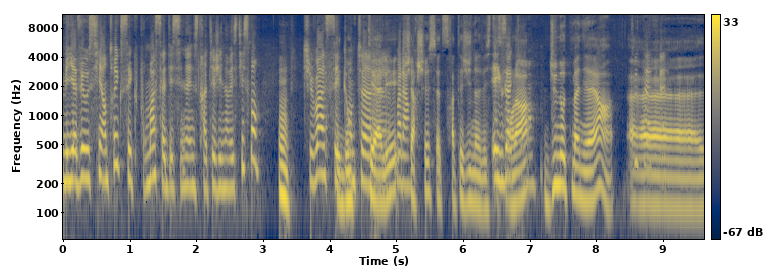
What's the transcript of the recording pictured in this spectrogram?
Mais il y avait aussi un truc, c'est que pour moi, ça dessinait une stratégie d'investissement. Hum. Tu vois, c'est quand tu es allé euh, chercher cette stratégie d'investissement-là d'une autre manière euh,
